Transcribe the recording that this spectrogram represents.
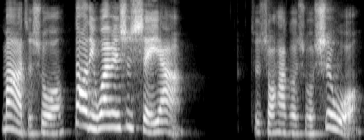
骂着说：“到底外面是谁呀？”这时候，哈克说：“是我。”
